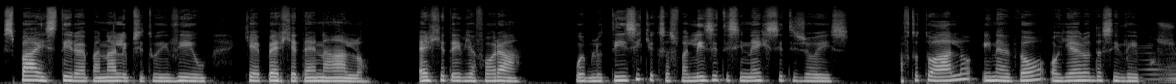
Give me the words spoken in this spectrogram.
σπάει η στήρα επανάληψη του ιδίου και επέρχεται ένα άλλο. Έρχεται η διαφορά που εμπλουτίζει και εξασφαλίζει τη συνέχιση της ζωής. Αυτό το άλλο είναι εδώ ο γέροντας Ιδίπους.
